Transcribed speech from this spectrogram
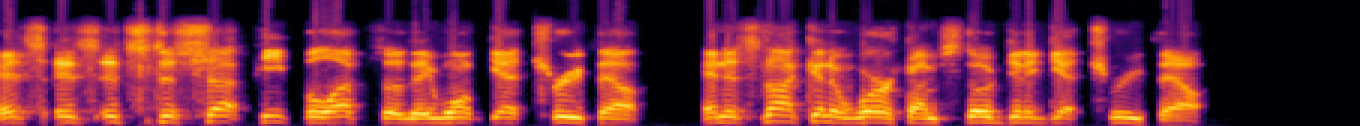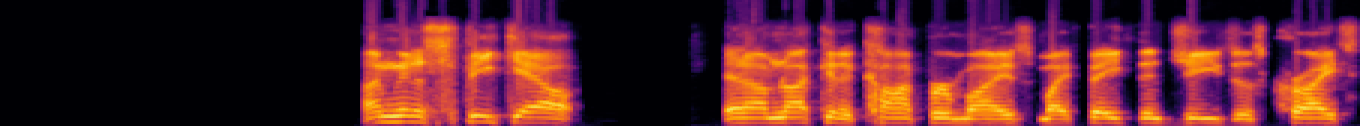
It's it's it's to shut people up so they won't get truth out. And it's not going to work. I'm still going to get truth out. I'm going to speak out and I'm not going to compromise my faith in Jesus Christ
